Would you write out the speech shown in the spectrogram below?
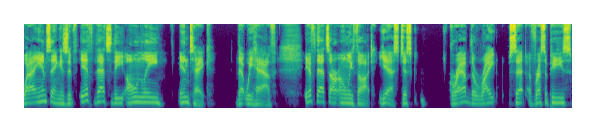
what i am saying is if if that's the only intake that we have if that's our only thought yes just grab the right set of recipes.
